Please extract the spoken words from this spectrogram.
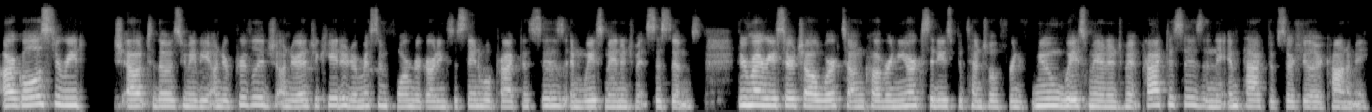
Our goal is to reach out to those who may be underprivileged, undereducated, or misinformed regarding sustainable practices and waste management systems. Through my research, I'll work to uncover New York City's potential for new waste management practices and the impact of circular economy.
